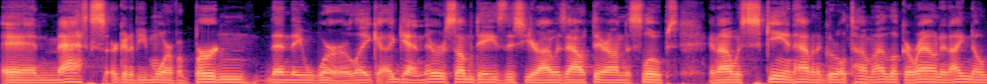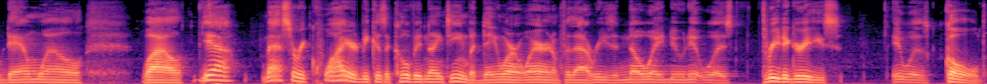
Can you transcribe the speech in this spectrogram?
and masks are going to be more of a burden than they were. Like, again, there were some days this year I was out there on the slopes and I was skiing, having a good old time, and I look around and I know damn well, while, yeah, masks are required because of COVID 19, but they weren't wearing them for that reason. No way, dude. It was three degrees, it was cold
